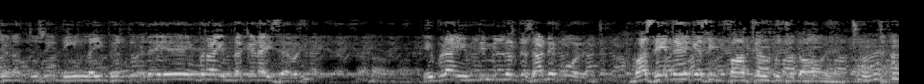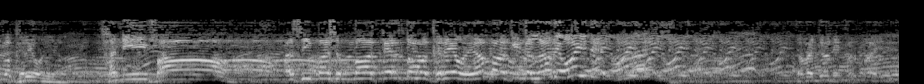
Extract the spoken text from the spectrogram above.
جڑا تسی دین لئی پھرتے ہو اے ابراہیم دا کیڑا حصہ ہے بھائی ابراہیم دی ملت تے ساڈے کول بس اینا ہے کہ اسی باطل تو جدا ہوئے جھوٹ تو وکھرے ہوئے حنیفہ اسی بس باطل تو وکھرے ہوئے باقی گلاں تے ہوئی نہیں توجہ نہیں فرمائی۔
